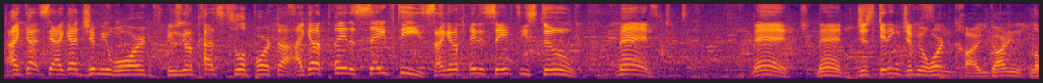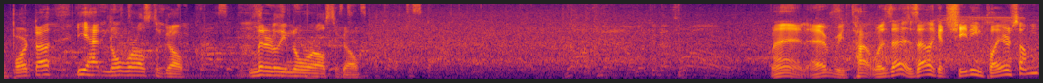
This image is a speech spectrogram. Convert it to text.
I got see, I got Jimmy Ward. He was gonna pass it to Laporta. I gotta play the safeties. I gotta play the safeties too. Man, man, man. Just getting Jimmy Ward and guarding Laporta, he had nowhere else to go. Literally nowhere else to go. Man, every time was that is that like a cheating play or something?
